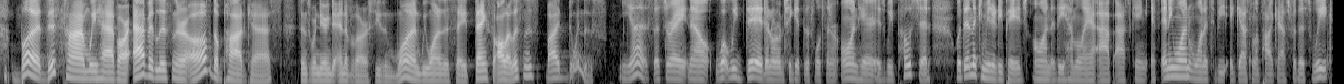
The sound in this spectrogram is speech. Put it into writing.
but this time we have our avid listener of the podcast. Since we're nearing the end of our season one, we wanted to say thanks to all our listeners by doing this. Yes, that's right. Now, what we did in order to get this listener on here is we posted within the community page on the Himalaya app asking if anyone wanted to be a guest on the podcast for this week.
